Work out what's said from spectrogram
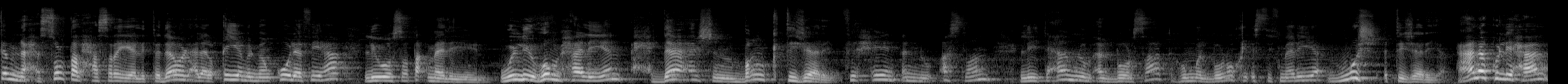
تمنح السلطة الحصرية للتداول على القيم المنقولة فيها لوسطاء ماليين واللي هم حاليا 11 بنك تجاري في حين أنه أصلا اللي يتعاملوا مع البورصات هم البنوك الاستثمارية مش التجارية. على كل حال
